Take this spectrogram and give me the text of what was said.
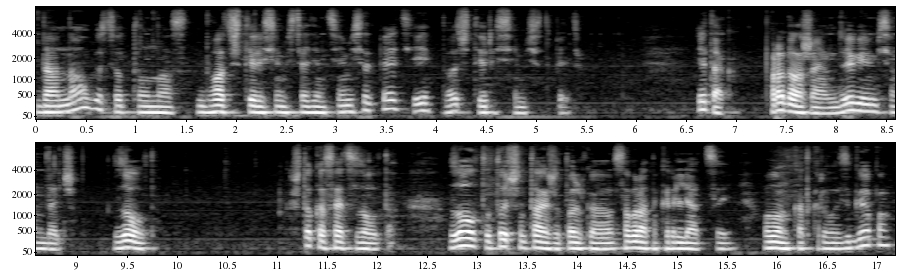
Данная область это у нас 24.71.75 и 24.75. Итак, Продолжаем, двигаемся дальше. Золото. Что касается золота. Золото точно так же, только с обратной корреляцией. Лонг открылась гэпом.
